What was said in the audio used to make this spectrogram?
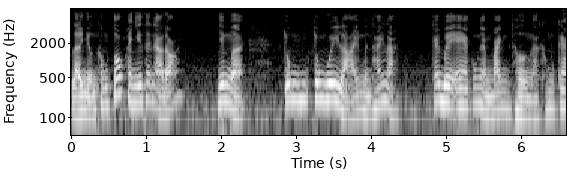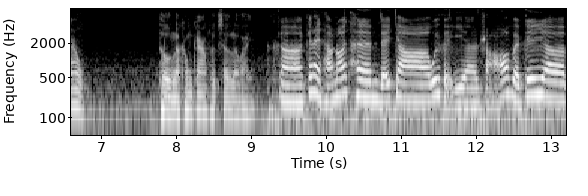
lợi nhuận không tốt hay như thế nào đó. Nhưng mà chung chung quy lại mình thấy là cái PE của ngành banh thường là không cao thường là không cao thực sự là vậy. À, cái này Thảo nói thêm để cho quý vị à, rõ về cái à,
